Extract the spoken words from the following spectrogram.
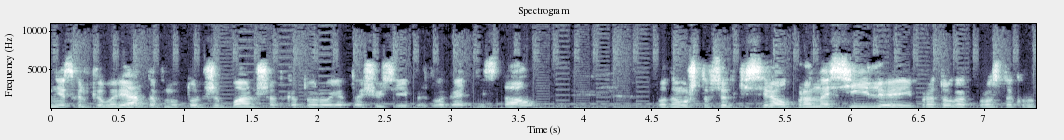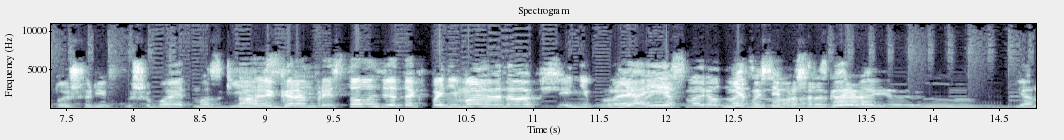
несколько вариантов, но тот же Банш, от которого я тащусь, я ей предлагать не стал. Потому что все-таки сериал про насилие и про то, как просто крутой шериф вышибает мозги. А Игра Престолов, я так понимаю, она вообще не про Я это. Я смотрел Нет, мы с ней сезона. просто разговаривали. э, Я,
